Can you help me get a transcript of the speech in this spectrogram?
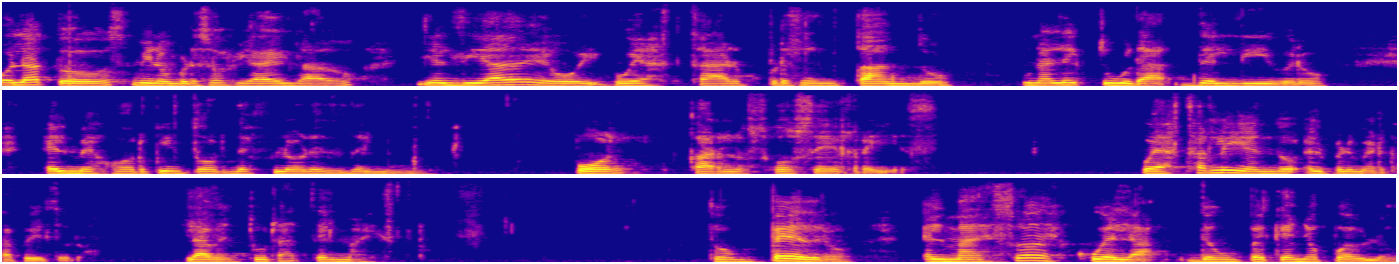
Hola a todos, mi nombre es Sofía Delgado y el día de hoy voy a estar presentando una lectura del libro El mejor pintor de flores del mundo por Carlos José Reyes. Voy a estar leyendo el primer capítulo, La aventura del maestro. Don Pedro, el maestro de escuela de un pequeño pueblo,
